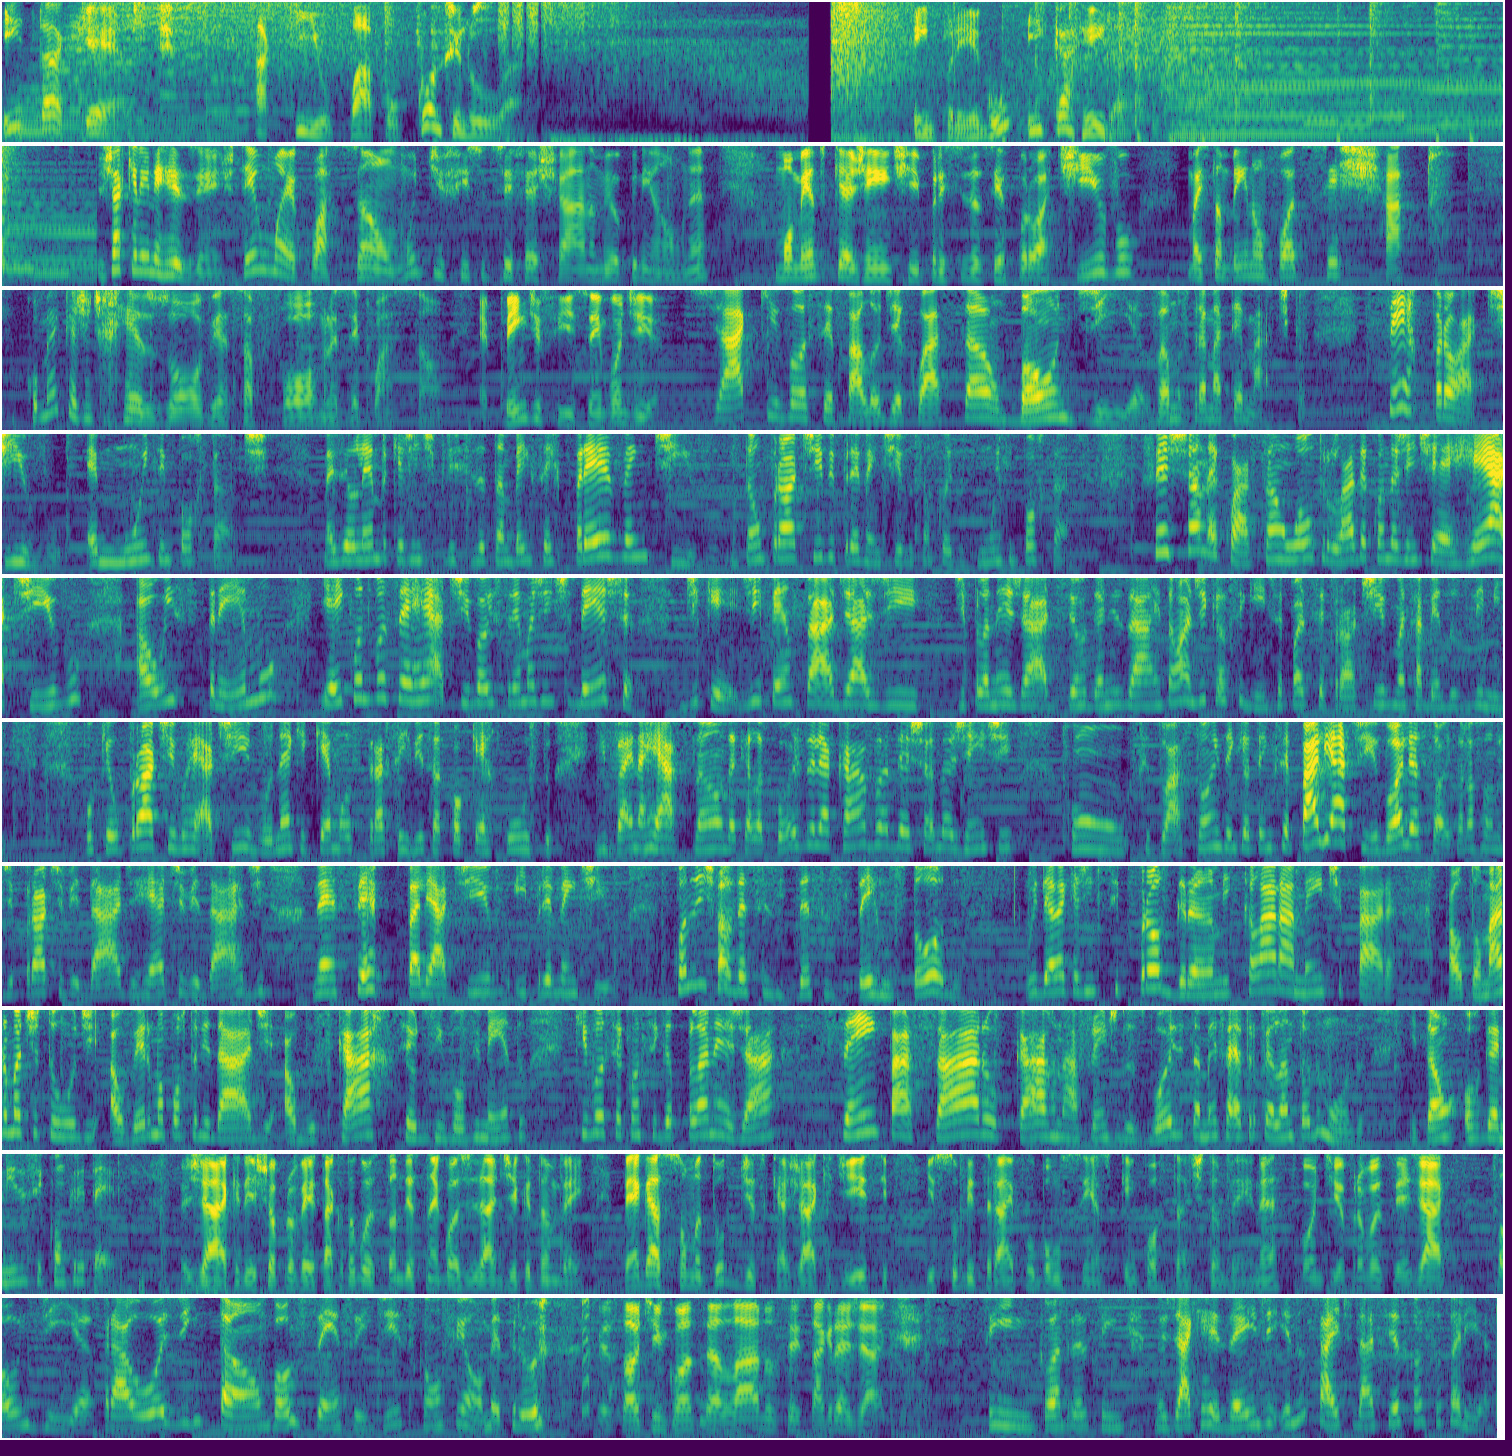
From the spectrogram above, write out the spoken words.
Itacast. Aqui o papo continua. Emprego e carreira. Jaqueline Rezende, tem uma equação muito difícil de se fechar, na minha opinião, né? Um momento que a gente precisa ser proativo, mas também não pode ser chato. Como é que a gente resolve essa fórmula, essa equação? É bem difícil, hein? Bom dia. Já que você falou de equação, bom dia. Vamos para matemática. Ser proativo é muito importante. Mas eu lembro que a gente precisa também ser preventivo. Então, proativo e preventivo são coisas muito importantes. Fechando a equação, o outro lado é quando a gente é reativo ao extremo. E aí, quando você é reativo ao extremo, a gente deixa de quê? De pensar, de agir, de planejar, de se organizar. Então, a dica é o seguinte: você pode ser proativo, mas sabendo os limites. Porque o proativo reativo, né, que quer mostrar serviço a qualquer custo e vai na reação daquela coisa, ele acaba deixando a gente com situações em que eu tenho que ser paliativo. Olha só, então nós falamos de proatividade, reatividade, né, ser paliativo e preventivo. Quando a gente fala desses, desses termos todos, o ideal é que a gente se programe claramente para ao tomar uma atitude, ao ver uma oportunidade, ao buscar seu desenvolvimento, que você consiga planejar sem passar o carro na frente dos bois e também sair atropelando todo mundo. Então, organize-se com critério. Jaque, deixa eu aproveitar que eu tô gostando desse negócio de dar dica também. Pega a soma tudo disso que a Jaque disse e subtrai por bom senso, porque é importante também, né? Bom dia para você, Jaque. Bom dia. Para hoje, então, bom senso e desconfiômetro. O pessoal te encontra lá no seu Instagram, Jaque? Sim, encontra sim, no Jaque Rezende e no site da Cias Consultoria.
